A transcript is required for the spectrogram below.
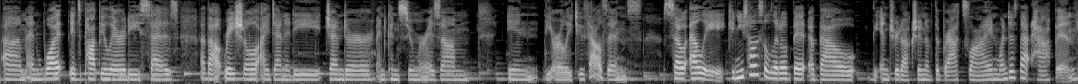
um, and what its popularity says about racial identity, gender, and consumerism in the early 2000s. So, Ellie, can you tell us a little bit about the introduction of the Bratz line? When does that happen?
